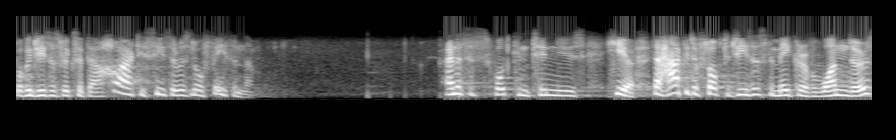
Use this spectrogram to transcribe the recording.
But when Jesus looks at their heart, he sees there is no faith in them. And this is what continues here. They're happy to flock to Jesus, the maker of wonders.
